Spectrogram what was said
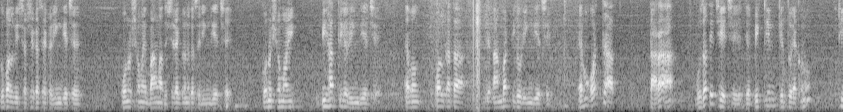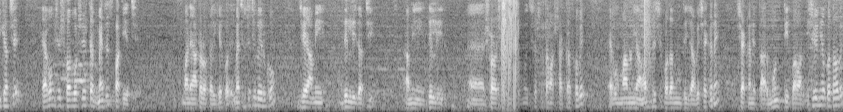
গোপাল বিশ্বাসের কাছে একটা রিং দিয়েছে, কোনো সময় বাংলাদেশের একজনের কাছে রিং দিয়েছে, কোনো সময় বিহার থেকে রিং দিয়েছে এবং কলকাতা যে নাম্বার থেকেও রিং দিয়েছে। এবং অর্থাৎ তারা বোঝাতে চেয়েছে যে ভিকটিম কিন্তু এখনও ঠিক আছে? এবং সে সর্বশেষ একটা মেসেজ পাঠিয়েছে মানে আঠারো তারিখে করে। মেসেজটা ছিল এরকম যে আমি দিল্লি যাচ্ছি, আমি দিল্লির সরাসরি মুখ্যমন্ত্রীর সাথে আমার সাক্ষাৎ হবে এবং মাননীয় আমাদের দেশের প্রধানমন্ত্রী যাবে সেখানে সেখানে তার মন্ত্রী পাওয়ার বিষয় নিয়ে কথা হবে।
